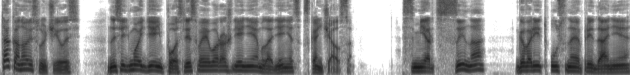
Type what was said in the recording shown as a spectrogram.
Так оно и случилось. На седьмой день после своего рождения младенец скончался. Смерть сына, говорит устное предание,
